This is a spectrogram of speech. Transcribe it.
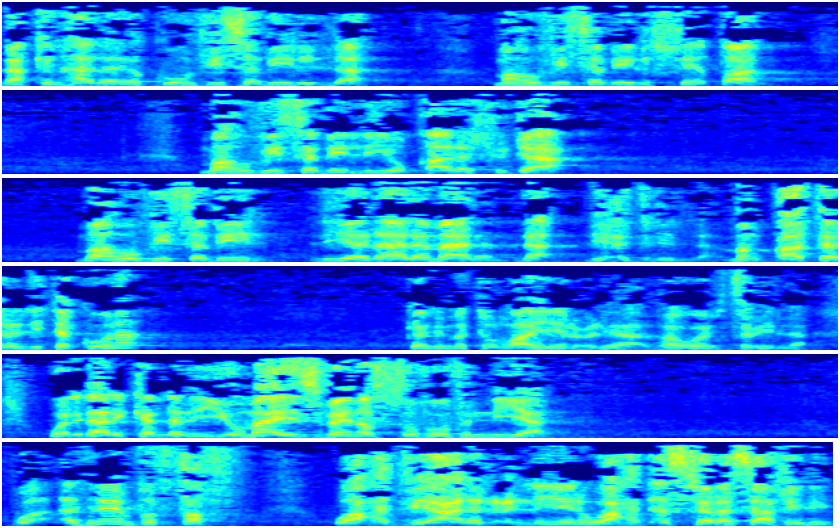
لكن هذا يكون في سبيل الله. ما هو في سبيل الشيطان. ما هو في سبيل ليقال شجاع. ما هو في سبيل لينال مالا. لا لأجل الله. من قاتل لتكون كلمة الله هي العليا فهو في سبيل الله. ولذلك الذي يمايز بين الصفوف النيات. واثنين في الصف واحد في أعلى العليين وواحد أسفل سافلين.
